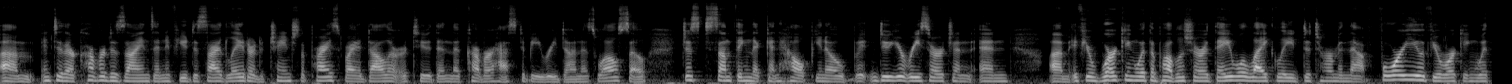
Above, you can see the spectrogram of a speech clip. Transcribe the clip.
um, into their cover designs and if you decide later to change the price by a dollar or two then the cover has to be redone as well so just something that can help you know do your research and and um, if you're working with a publisher they will likely determine that for you. If you're working with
